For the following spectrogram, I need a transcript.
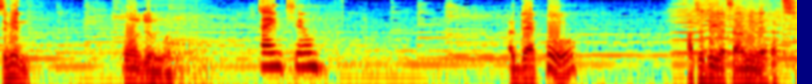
সিমিন তোমার জন্য। থ্যাংক ইউ আর দেখো? আচ্ছা ঠিক আছে আমি দেখাচ্ছি।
